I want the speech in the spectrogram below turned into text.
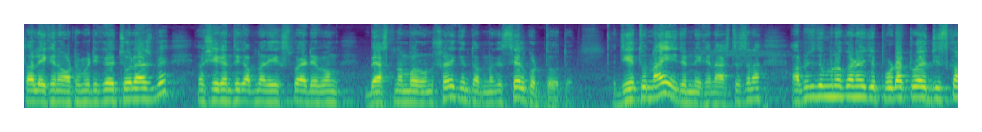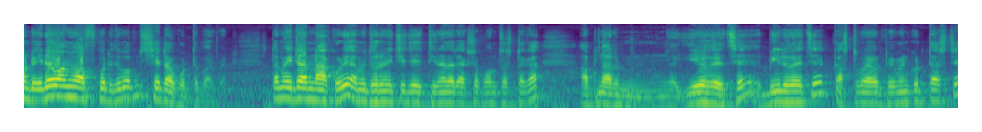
তাহলে এখানে অটোমেটিক্যালি চলে আসবে এবং সেখান থেকে আপনার এক্সপায়ার্ড এবং ব্যাচ নাম্বার অনুসারে কিন্তু আপনাকে সেল করতে হতো। যেহেতু নাই এই জন্য এখানে আসতেছে না। আপনি যদি মনে করেন যে প্রোডাক্ট ওয়াইজ ডিসকাউন্ট এটাও আমি অফ করে দেবো, আপনি সেটাও করতে পারবেন। তো আমি এটা না করে আমি ধরে নিচ্ছি যে তিন হাজার একশো পঞ্চাশ টাকা আপনার ইয়ে হয়েছে, বিল হয়েছে কাস্টমার এখন পেমেন্ট করতে আসছে,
